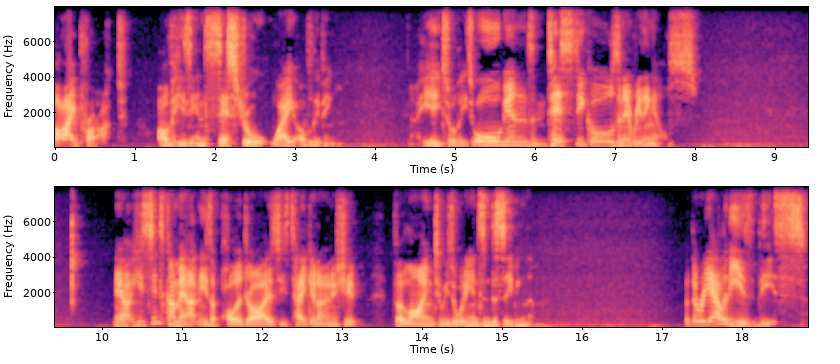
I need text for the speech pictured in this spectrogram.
byproduct of his ancestral way of living. He eats all these organs and testicles and everything else. Now, he's since come out and he's apologized, he's taken ownership for lying to his audience and deceiving them. But the reality is this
